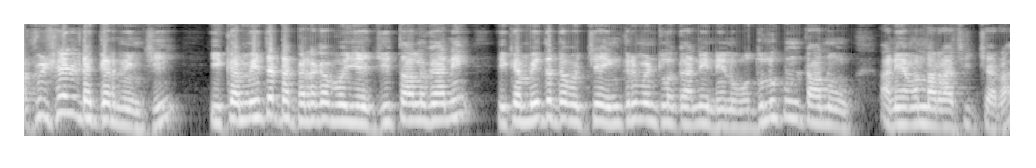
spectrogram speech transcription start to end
అఫీషియల్ దగ్గర నుంచి ఇక మీదట పెరగబోయే జీతాలు కానీ ఇక మీదట వచ్చే ఇంక్రిమెంట్లు కానీ నేను వదులుకుంటాను అని ఏమన్నా రాసిచ్చారా?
